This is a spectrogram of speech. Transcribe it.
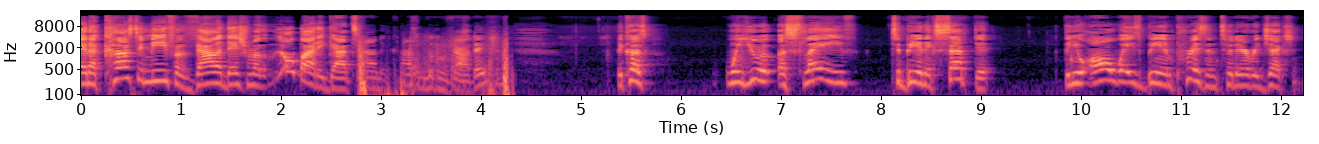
and a constant need for validation from others. Nobody got time to constantly looking for validation. Because when you're a slave to being accepted, then you'll always be in prison to their rejection.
